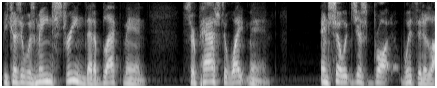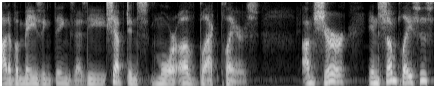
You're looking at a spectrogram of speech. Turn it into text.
because it was mainstream that a black man surpassed a white man. And so it just brought with it a lot of amazing things as the acceptance more of black players. I'm sure in some places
